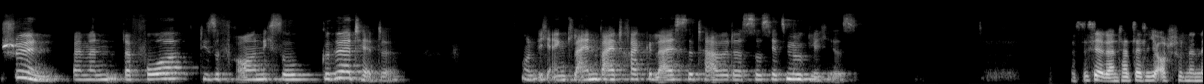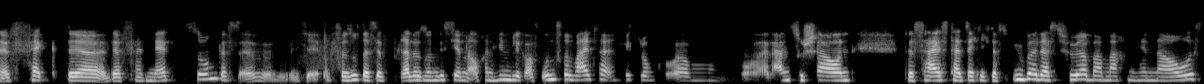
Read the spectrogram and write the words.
schön, weil man davor diese Frauen nicht so gehört hätte. Und ich einen kleinen Beitrag geleistet habe, dass das jetzt möglich ist. Das ist ja dann tatsächlich auch schon ein Effekt der, der Vernetzung. Das, äh, ich versuche das jetzt gerade so ein bisschen auch im Hinblick auf unsere Weiterentwicklung ähm, anzuschauen. Das heißt tatsächlich, dass über das Hörbarmachen hinaus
